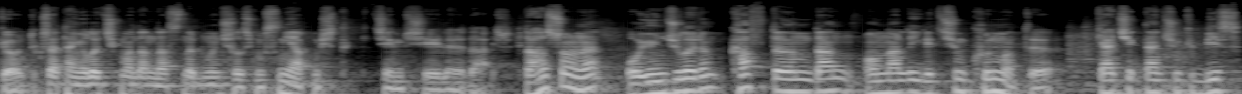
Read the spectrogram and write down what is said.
gördük. Zaten yola çıkmadan da aslında bunun çalışmasını yapmıştık gideceğimiz şehirlere dair. Daha sonra oyuncuların Kaf Dağı'ndan onlarla iletişim kurmadığı, gerçekten çünkü biz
